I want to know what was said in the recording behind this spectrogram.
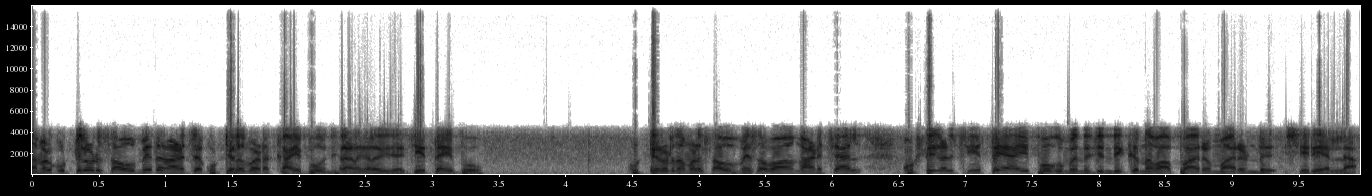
നമ്മൾ കുട്ടികളോട് സൗമ്യത കാണിച്ചാൽ കുട്ടികൾ വടക്കായി പോകും. ചില ആളുകളെ വിചാരിച്ചു ചീത്തയായി പോകും. കുട്ടികളോട് നമ്മൾ സൗമ്യ സ്വഭാവം കാണിച്ചാൽ കുട്ടികൾ ചീത്തയായി പോകുമെന്ന് ചിന്തിക്കുന്ന വാപ്പാരന്മാരുണ്ട്. ശരിയല്ല.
